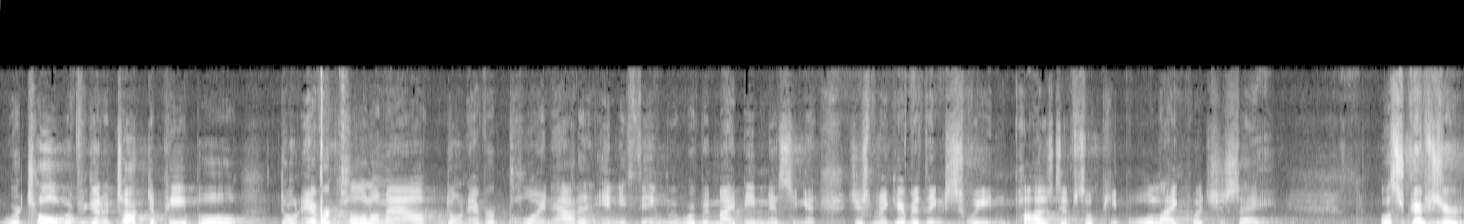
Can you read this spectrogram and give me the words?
we're told if you're going to talk to people, don't ever call them out, don't ever point out at anything where we might be missing it. Just make everything sweet and positive so people will like what you say. Well, Scripture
